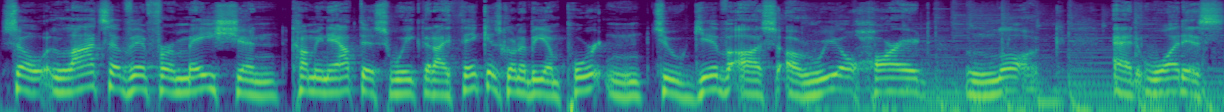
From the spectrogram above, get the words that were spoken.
So, lots of information coming out this week that I think is going to be important to give us a real hard look at what is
